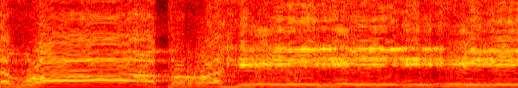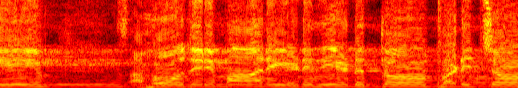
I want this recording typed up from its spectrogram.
തവ്വാബുർ റഹീം സഹോദരിമാരെ എഴുതിയെടുത്തോ പഠിച്ചോ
